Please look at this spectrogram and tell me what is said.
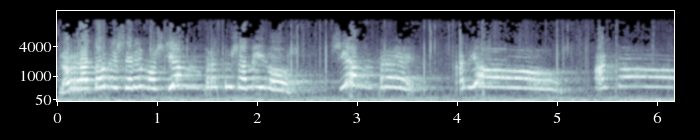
Los ratones seremos siempre tus amigos. Siempre. Adiós. Adiós.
